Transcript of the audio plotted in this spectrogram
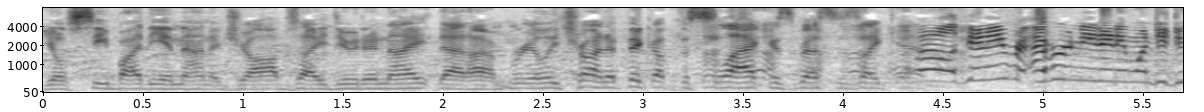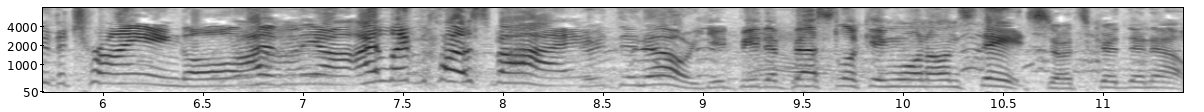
you'll see by the amount of jobs I do tonight that I'm really trying to pick up the slack as best as I can. Well, if you ever, ever need anyone to do the triangle, I, you know, I live close by. Good to know. You'd be the best looking one on stage, so it's good to know.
